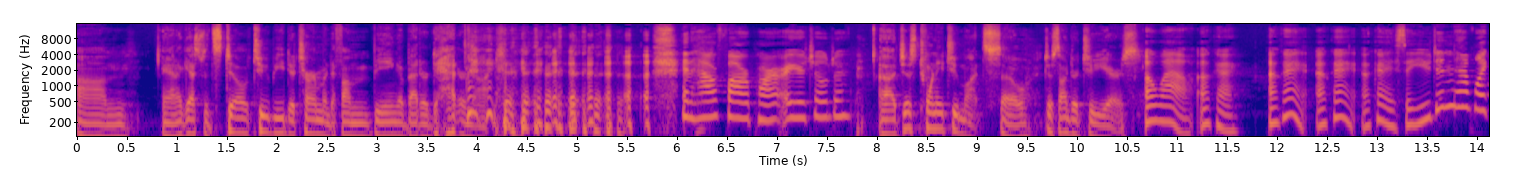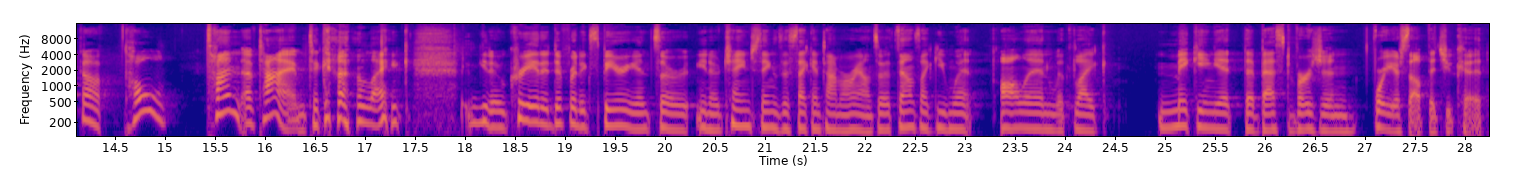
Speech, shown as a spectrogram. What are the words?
Um, and I guess it's still to be determined if I'm being a better dad or not. and how far apart are your children? Uh, just 22 months, so just under two years. Oh, wow. Okay. Okay. Okay. Okay. So you didn't have like a whole ton of time to kind of like, you know, create a different experience or, you know, change things the second time around. So it sounds like you went all in with like making it the best version for yourself that you could.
